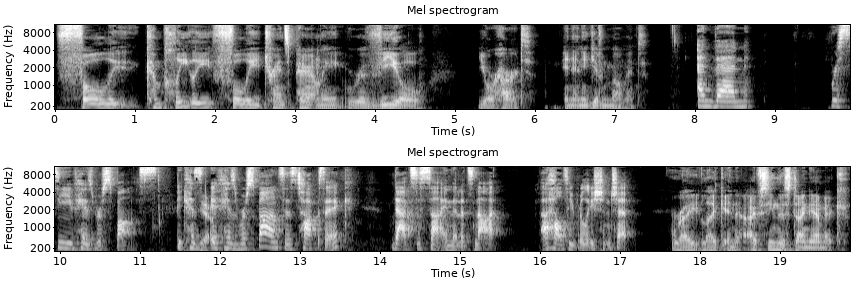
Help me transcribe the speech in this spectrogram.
fully completely fully transparently reveal your heart in any given moment and then receive his response. Because Yeah. if his response is toxic, that's a sign that it's not a healthy relationship. right like and i've seen this dynamic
